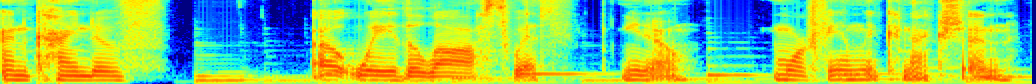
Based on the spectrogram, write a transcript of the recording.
and kind of outweigh the loss with, you know, more family connection.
